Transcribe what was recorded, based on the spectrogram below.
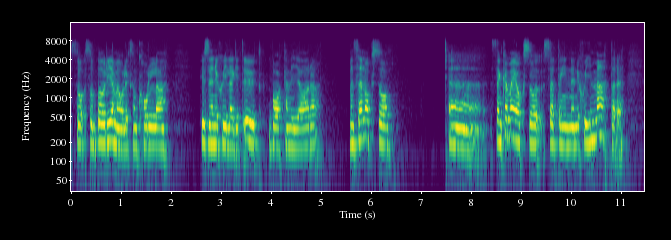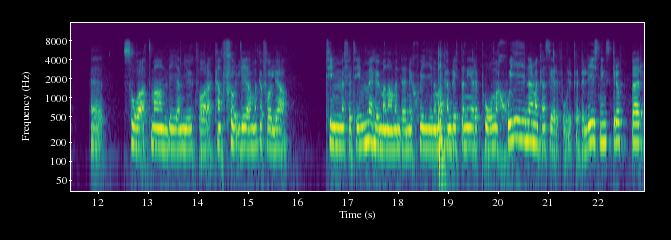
Så, så börja med att liksom kolla hur ser energiläget ut? Vad kan vi göra? Men sen också eh, Sen kan man ju också sätta in energimätare eh, så att man via mjukvara kan följa, man kan följa timme för timme hur man använder energin och man kan bryta ner det på maskiner, man kan se det för olika belysningsgrupper.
